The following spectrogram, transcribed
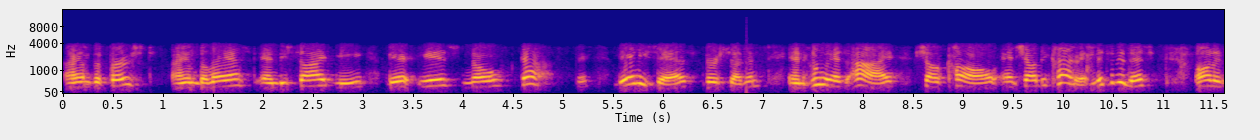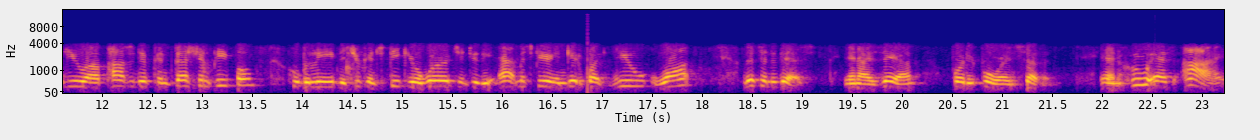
I am the first, I am the last, and beside me there is no God. Okay? Then he says, verse 7, And who as I shall call and shall declare it. Listen to this. All of you uh, positive confession people who believe that you can speak your words into the atmosphere and get what you want, listen to this in Isaiah 44 and 7. And who as I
